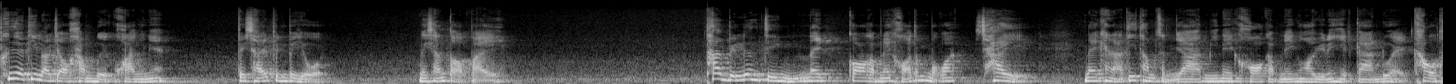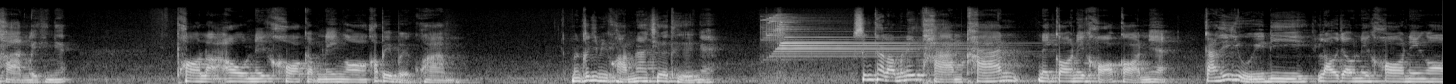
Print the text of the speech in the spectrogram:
เพื่อที่เราจะเอาคำเบิกความเนี้ยไปใช้เป็นประโยชน์ในชั้นต่อไป ถ้าเป็นเรื่องจริงในกอกับในขอต้องบอกว่า ใช่ ในขณะที่ทำสัญญามีในคอกับในงออยู่ในเหตุการณ์ด้วยเข้าทางเลยทีเนี้ยพอเราเอาในคอกับในงอเข้าไปเบิกความ มันก็จะมีความน่าเชื่อถือไง ซึ่งถ้าเราไม่ได้ถามค้านในกอในขอก่อนเนี่ย การที่อยู่ดีเราจะเอาในคอในงอ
